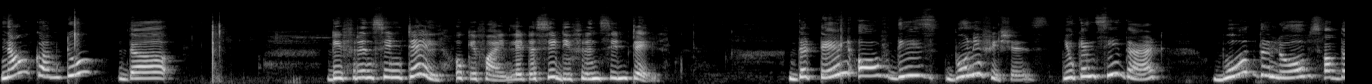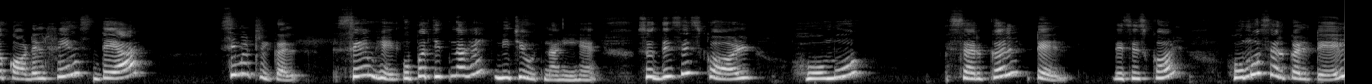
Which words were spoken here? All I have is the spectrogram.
Now come to the difference in tail. Okay, fine. Let us see difference in tail. The tail of these bony fishes, you can see that both the lobes of the caudal fins, they are symmetrical. Same here. ऊपर jitna hai, niche utna hi hai. So this is called homo circle tail. This is called homo circle tail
